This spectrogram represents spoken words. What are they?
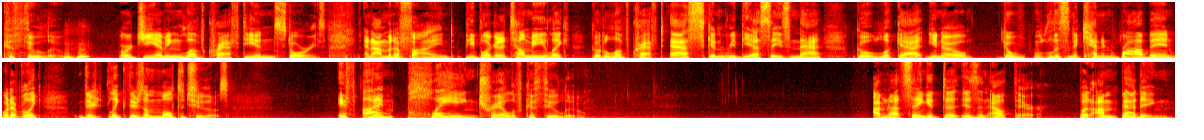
Cthulhu mm-hmm. Or GMing Lovecraftian stories. And I'm going to find people are going to tell me, like, go to Lovecraftesque and read the essays in that. Go look at, you know, go listen to Ken and Robin, whatever. Like, there, like, there's a multitude of those. If I'm playing Trail of Cthulhu, I'm not saying it do- isn't out there, but I'm betting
